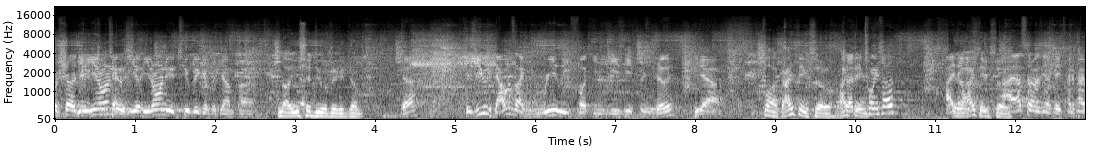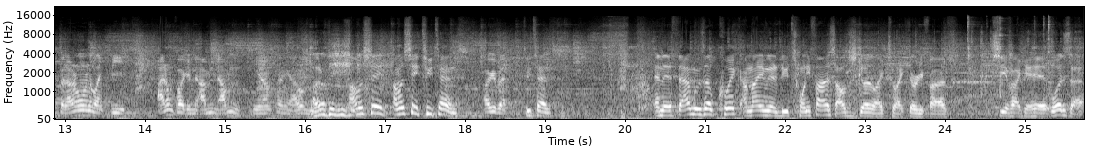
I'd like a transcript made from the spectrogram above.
or should I do? You, you don't want to do. You, you don't want to do too big of a jump, huh? No, you should do a bigger jump. Yeah. Cause you that was like really fucking easy for you. Really? Yeah. Fuck, I think so. I Should I do think. twenty-five? I Yeah, think, I think so. That's what I was gonna say, 25. But I don't want to like be. I don't fucking. I'm. I'm. You know what I'm saying? I don't. I don't think you should. I'm gonna say I'm gonna say two tens. I'll get back. Two tens. And then if that moves up quick, I'm not even gonna do 25, so I'll just go like to like 35. See if I can hit. What is that?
